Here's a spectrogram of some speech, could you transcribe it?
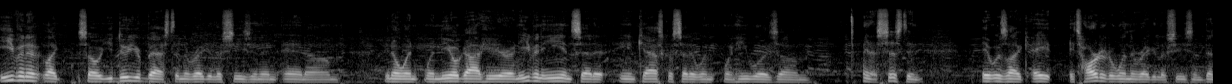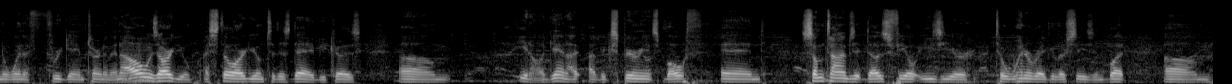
even if like so, you do your best in the regular season, and and um, you know when when Neil got here, and even Ian said it, Ian Casco said it when when he was um, an assistant it was like, hey, it's harder to win the regular season than to win a three-game tournament. I always argue. I still argue them to this day because, um, you know, again, I, I've experienced both, and sometimes it does feel easier to win a regular season. But um,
